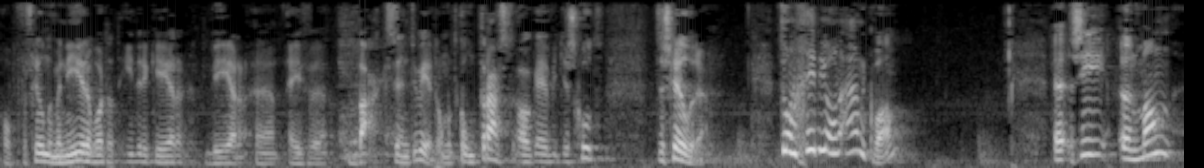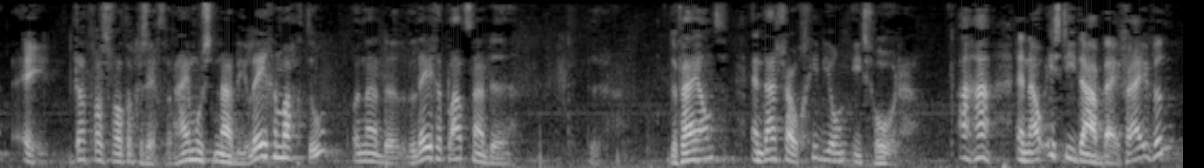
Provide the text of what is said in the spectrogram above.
op verschillende manieren wordt dat iedere keer weer uh, even beaccentueerd. Om het contrast ook eventjes goed te schilderen. Toen Gideon aankwam, uh, zie een man, hey, dat was wat er gezegd werd. Hij moest naar die legermacht toe, naar de legerplaats, naar de, de, de vijand. En daar zou Gideon iets horen. Aha, en nou is hij daar bij vijven.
